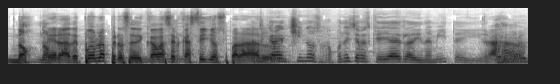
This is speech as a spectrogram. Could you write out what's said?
No, era de Puebla, pero se dedicaba a hacer castillos para... Pensé que eran chinos o japoneses, ya ves que ya es la dinamita y la Ajá, pólvora.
